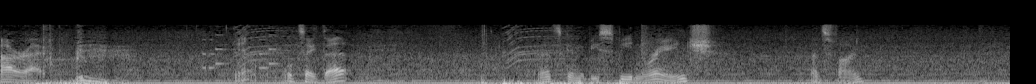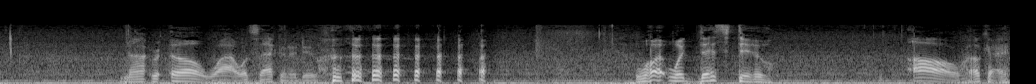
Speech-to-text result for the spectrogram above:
Alright. yeah, we'll take that. That's going to be speed and range. That's fine. Not oh wow, what's that to do? what would this do? Oh, okay.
